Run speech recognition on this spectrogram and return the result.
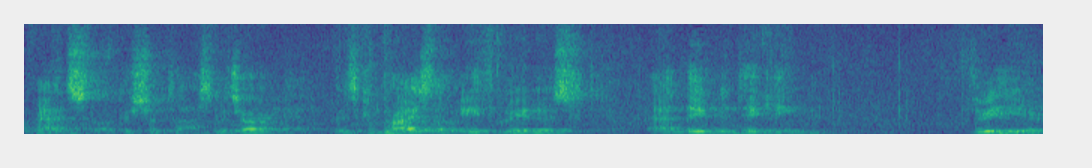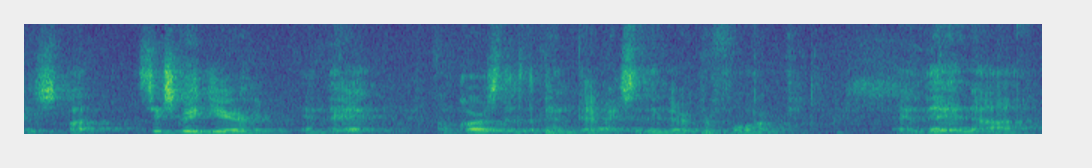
advanced orchestra class, which are, is comprised of eighth graders. And they've been taking three years, but sixth grade year, and then, of course, there's the pandemic, so they never performed. And then uh,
